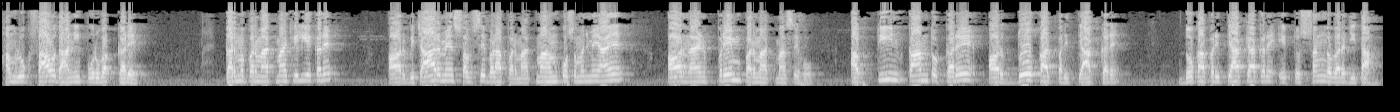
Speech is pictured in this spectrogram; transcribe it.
हम लोग सावधानी पूर्वक करें। कर्म परमात्मा के लिए करें और विचार में सबसे बड़ा परमात्मा हमको समझ में आए और नारायण प्रेम परमात्मा से हो। अब तीन काम तो करें और दो का परित्याग करें। दो का परित्याग क्या करें? एक तो संग वर्जिता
